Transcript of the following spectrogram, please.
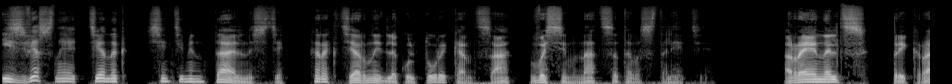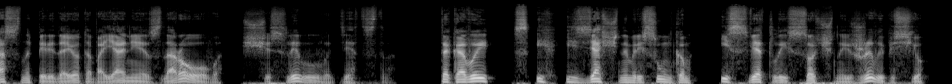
известный оттенок сентиментальности, характерный для культуры конца XVIII столетия. Рейнольдс прекрасно передает обаяние здорового, счастливого детства. Таковы с их изящным рисунком и светлой сочной живописью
